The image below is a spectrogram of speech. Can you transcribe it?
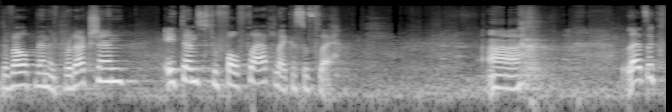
development and production, it tends to fall flat like a souffle. Uh, let's ex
